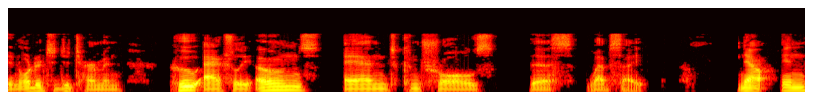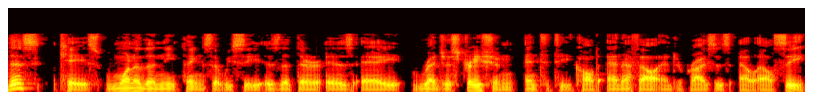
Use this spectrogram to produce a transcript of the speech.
in order to determine who actually owns and controls this website. Now, in this case, one of the neat things that we see is that there is a registration entity called NFL Enterprises LLC.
